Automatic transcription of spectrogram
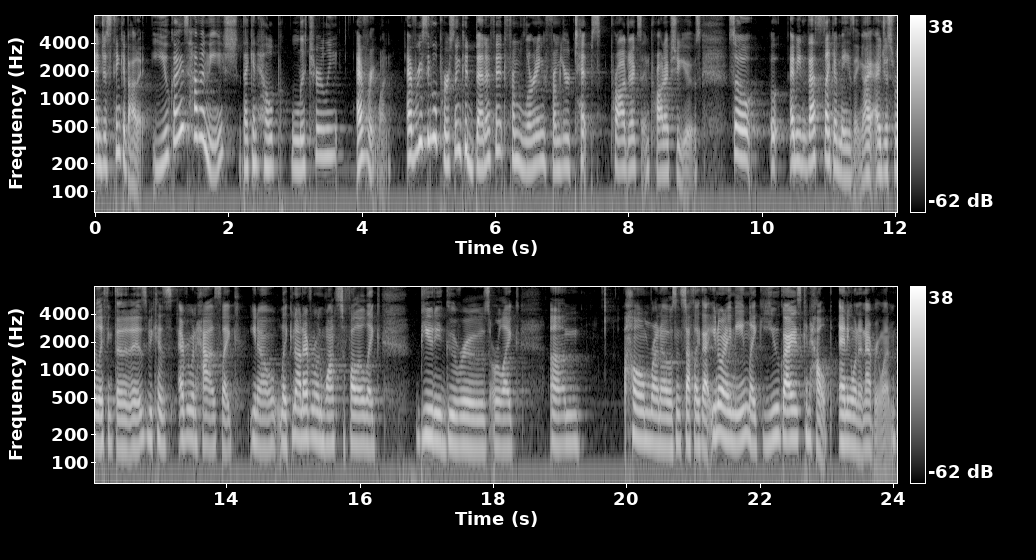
And just think about it. You guys have a niche that can help literally everyone. Every single person could benefit from learning from your tips, projects, and products you use. So, uh, I mean, that's like amazing. I, I just really think that it is because everyone has, like, you know, like not everyone wants to follow like beauty gurus or like um, home renos and stuff like that. You know what I mean? Like, you guys can help anyone and everyone.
